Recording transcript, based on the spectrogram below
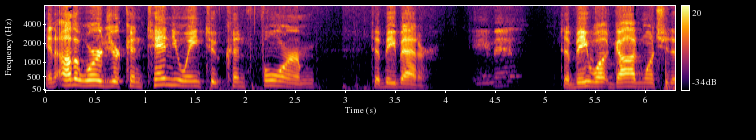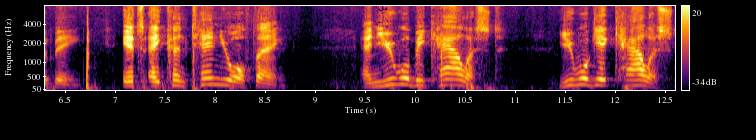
In other words, you're continuing to conform to be better, Amen. to be what God wants you to be. It's a continual thing. And you will be calloused. You will get calloused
